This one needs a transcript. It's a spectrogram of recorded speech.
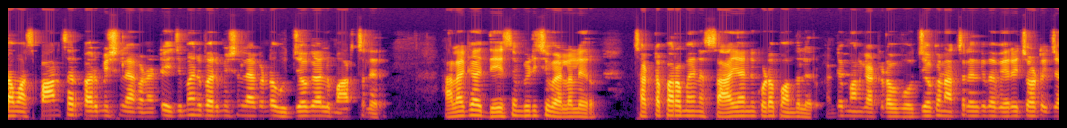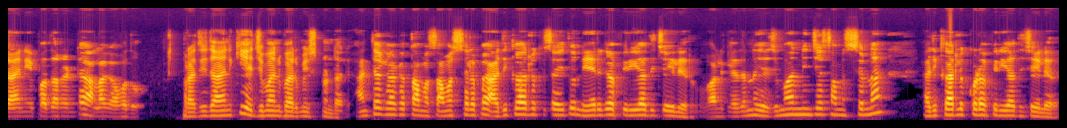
తమ స్పాన్సర్ పర్మిషన్ లేకుండా అంటే యజమాని పర్మిషన్ లేకుండా ఉద్యోగాలు మార్చలేరు. అలాగే దేశం విడిచి వెళ్ళలేరు. చట్టపరమైన సాయాన్ని కూడా పొందలేరు. అంటే మనకు అక్కడ ఉద్యోగం నచ్చలేదు కదా వేరే చోటకి జాయిన్ అయిపోతారంటే అలాగ అవ్వదు. ప్రతిదానికి యజమాని పర్మిషన్ ఉండాలి. అంతేకాక తమ సమస్యలపై అధికారులకు సైతం నేరుగా ఫిర్యాదు చేయలేరు. వాళ్ళకి ఏదైనా యజమాని నుంచే సమస్య ఉన్నా అధికారులకు కూడా ఫిర్యాదు చేయలేరు.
